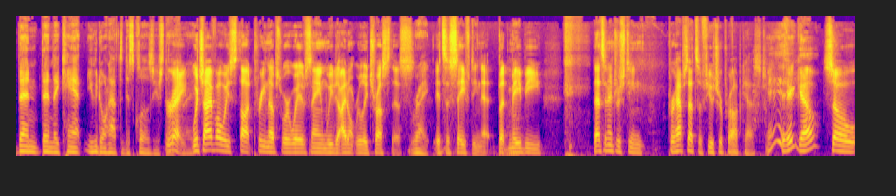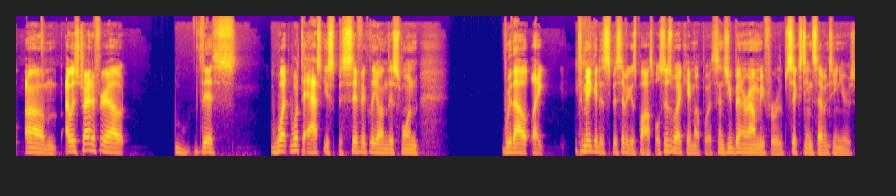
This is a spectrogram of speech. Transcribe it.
then then they can't. You don't have to disclose your stuff, Right. right? Which I've always thought prenups were a way of saying we I don't really trust this. Right. It's a safety net, but maybe that's an interesting. Perhaps that's a future podcast. Hey, there you go. So um, I was trying to figure out this what what to ask you specifically on this one without like to make it as specific as possible. So this is what I came up with since you've been around me for 16 17 years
